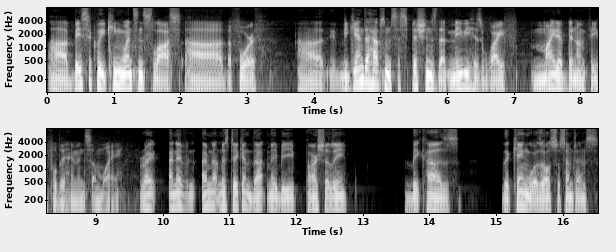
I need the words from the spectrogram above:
uh, basically, King Wenceslas uh, the Fourth uh, began to have some suspicions that maybe his wife might have been unfaithful to him in some way. Right. And if I'm not mistaken, that may be partially because the king was also sometimes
